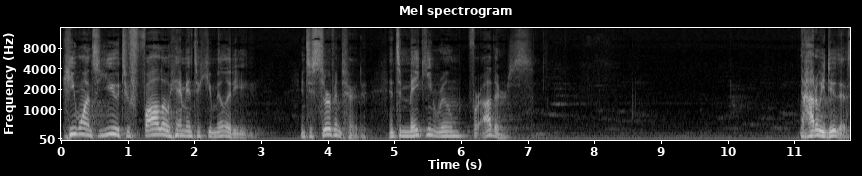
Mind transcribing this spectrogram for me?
He wants you to follow him into humility, into servanthood, into making room for others. Now, how do we do this?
